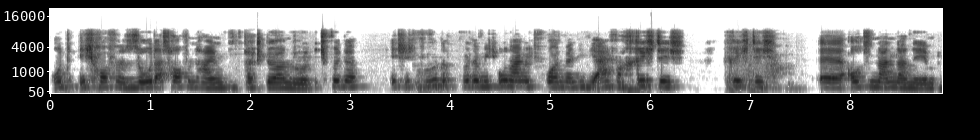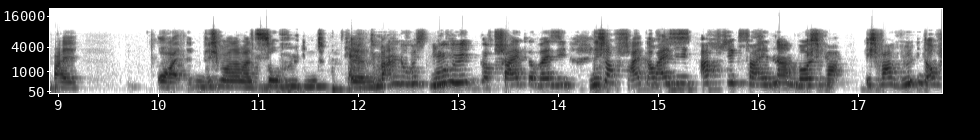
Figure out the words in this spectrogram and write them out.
Und ich hoffe so, dass Hoffenheim die zerstören wird. Ich finde, ich, ich würde, würde mich unheimlich freuen, wenn die die einfach richtig, richtig äh, auseinandernehmen. Weil, oh, ich war damals so wütend. Ähm, Mann, du bist nur wütend auf Schalke, weil sie, nicht auf Schalke, auf weil sie den Abstieg verhindern wollten. ich war, ich war wütend auf,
